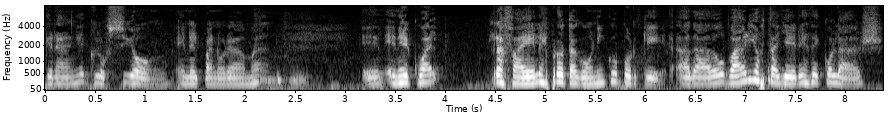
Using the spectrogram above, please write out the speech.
gran eclosión en el panorama, en, en el cual Rafael es protagónico porque ha dado varios talleres de collage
